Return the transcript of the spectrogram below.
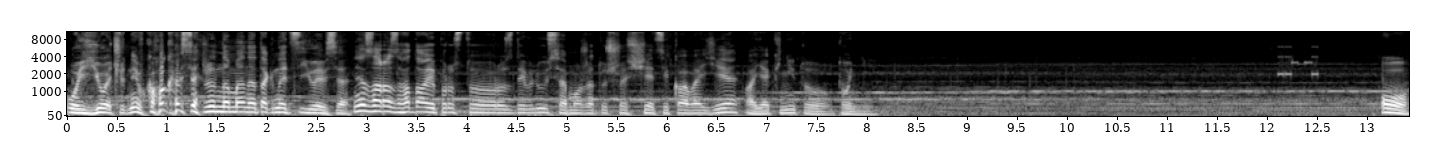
Ой, йо, чуть не вкакався, що на мене так націлився. Я зараз гадаю, просто роздивлюся, може тут щось ще цікаве є, а як ні, то, то ні. О,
